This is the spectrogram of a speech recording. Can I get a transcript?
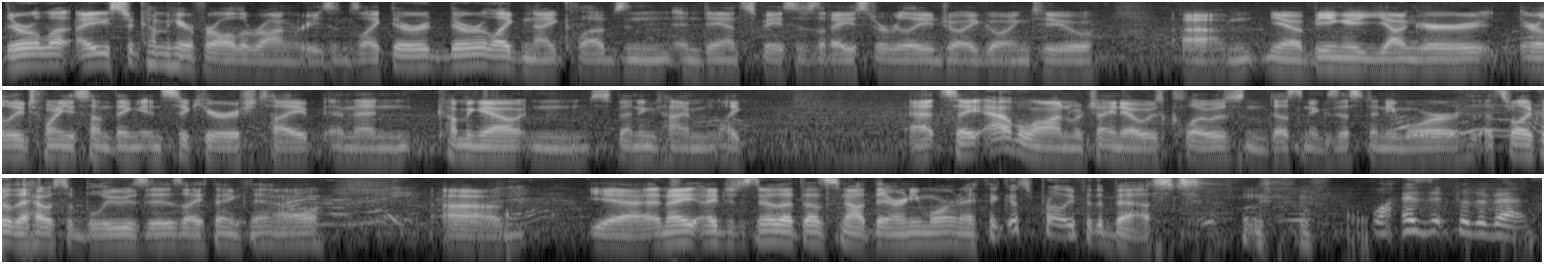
there were a lot. I used to come here for all the wrong reasons. Like there, were, there were like nightclubs and, and dance spaces that I used to really enjoy going to. Um, you know, being a younger, early twenty-something, insecure-ish type, and then coming out and spending time like at say Avalon, which I know is closed and doesn't exist anymore. That's like where the House of Blues is, I think now. Um, yeah, and I, I just know that that's not there anymore, and I think that's probably for the best. Why is it for the best?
